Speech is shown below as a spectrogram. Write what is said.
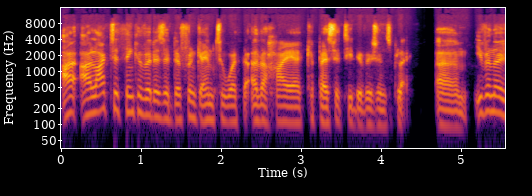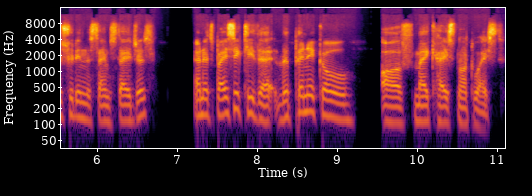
I, I like to think of it as a different game to what the other higher capacity divisions play. Um, even though you shoot in the same stages, and it's basically the the pinnacle of make haste not waste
